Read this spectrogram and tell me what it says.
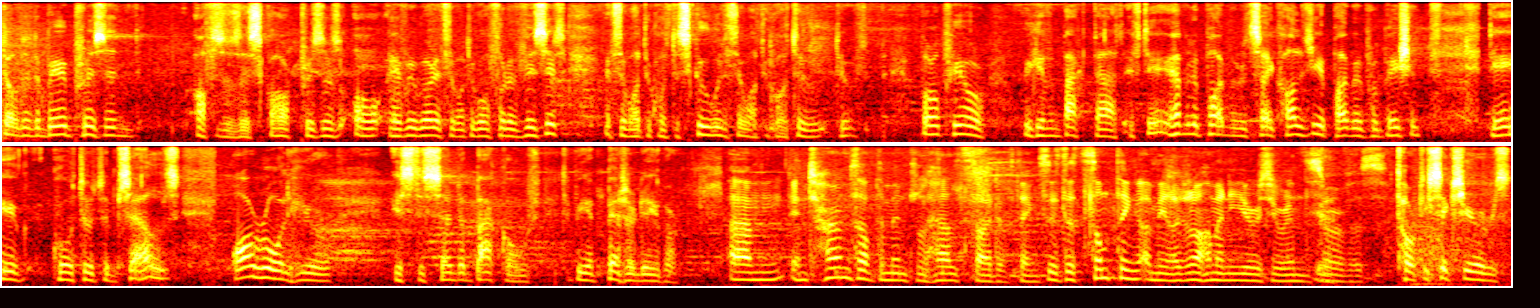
Down in the main prison, officers escort prisoners all, everywhere if they want to go for a visit, if they want to go to school, if they want to go to, to but up here we give them back that. If they have an appointment with psychology, appointment with probation, they go to it themselves. Our role here is to send them back out to be a better neighbour. Um, in terms of the mental health side of things, is it something? I mean, I don't know how many years you're in the yeah. service. Thirty-six years.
